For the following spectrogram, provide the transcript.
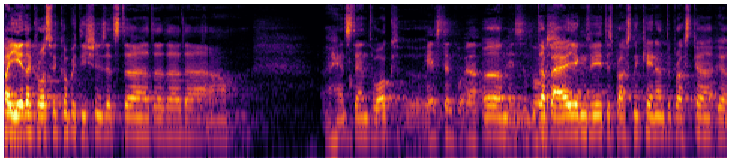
bei- jeder CrossFit Competition ist jetzt der, der, der, der äh, Handstand Walk äh, Handstand, ja. ähm, Handstand Walks. dabei irgendwie, das brauchst du nicht kennen, du brauchst kein, ja,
